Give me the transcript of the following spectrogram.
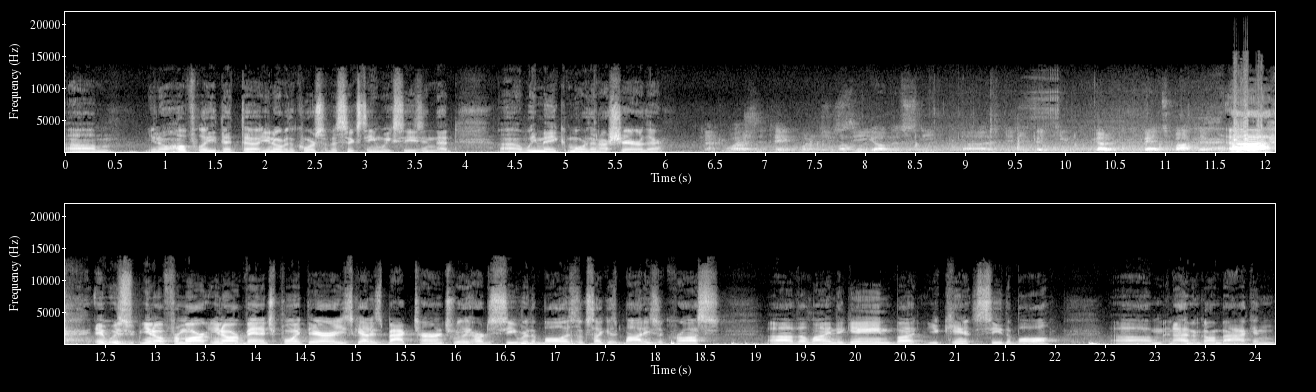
um, you know, hopefully that uh, you know over the course of a 16-week season that uh, we make more than our share there. After watching the tape, what did you see on the sneak? Uh, did you think you got a bad spot there? Uh, it was, you know, from our, you know, our vantage point there, he's got his back turned. It's really hard to see where the ball is. Looks like his body's across uh, the line to gain, but you can't see the ball. Um, and I haven't gone back and,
